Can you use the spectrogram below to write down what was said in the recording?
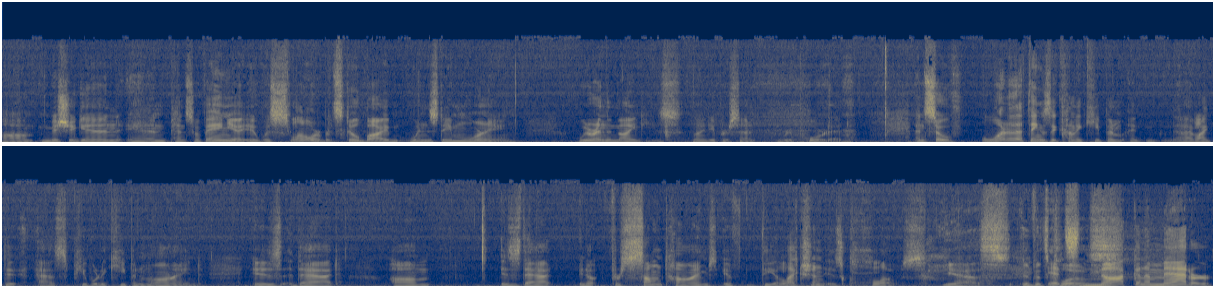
Um, Michigan and Pennsylvania, it was slower, but still by Wednesday morning, we were in the 90s, 90% reported. And so, one of the things that kind of keep in, I like to ask people to keep in mind, is that, um, is that you know, for sometimes if the election is close, yes, if it's, it's close, it's not going to matter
